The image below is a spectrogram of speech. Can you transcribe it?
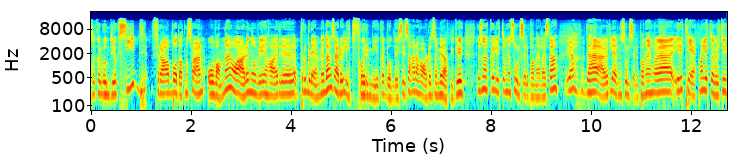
Altså karbondioksid fra både atmosfæren og vannet. Og er det noe vi har uh, problemer med i dag, så er det jo litt for mye karbondioksid. Så her har du en sånn mirakelkur. Du snakka litt om det solcellepanelet i stad. Ja. Det her er jo et levende solcellepanel. Og jeg irriterte meg litt over at vi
